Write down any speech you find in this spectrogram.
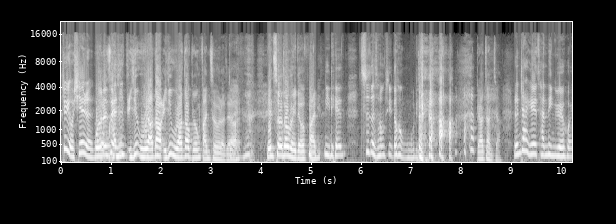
就有些人，我的人设已经已经无聊到，已经无聊到不用翻车了，这样，连车都没得翻。你连吃的东西都很无聊。不要这样讲，人家还可以餐厅约会，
